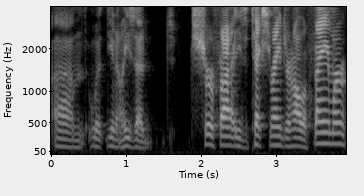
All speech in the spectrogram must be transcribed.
Um, with you know, he's a surefire. He's a Texas Ranger Hall of Famer.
